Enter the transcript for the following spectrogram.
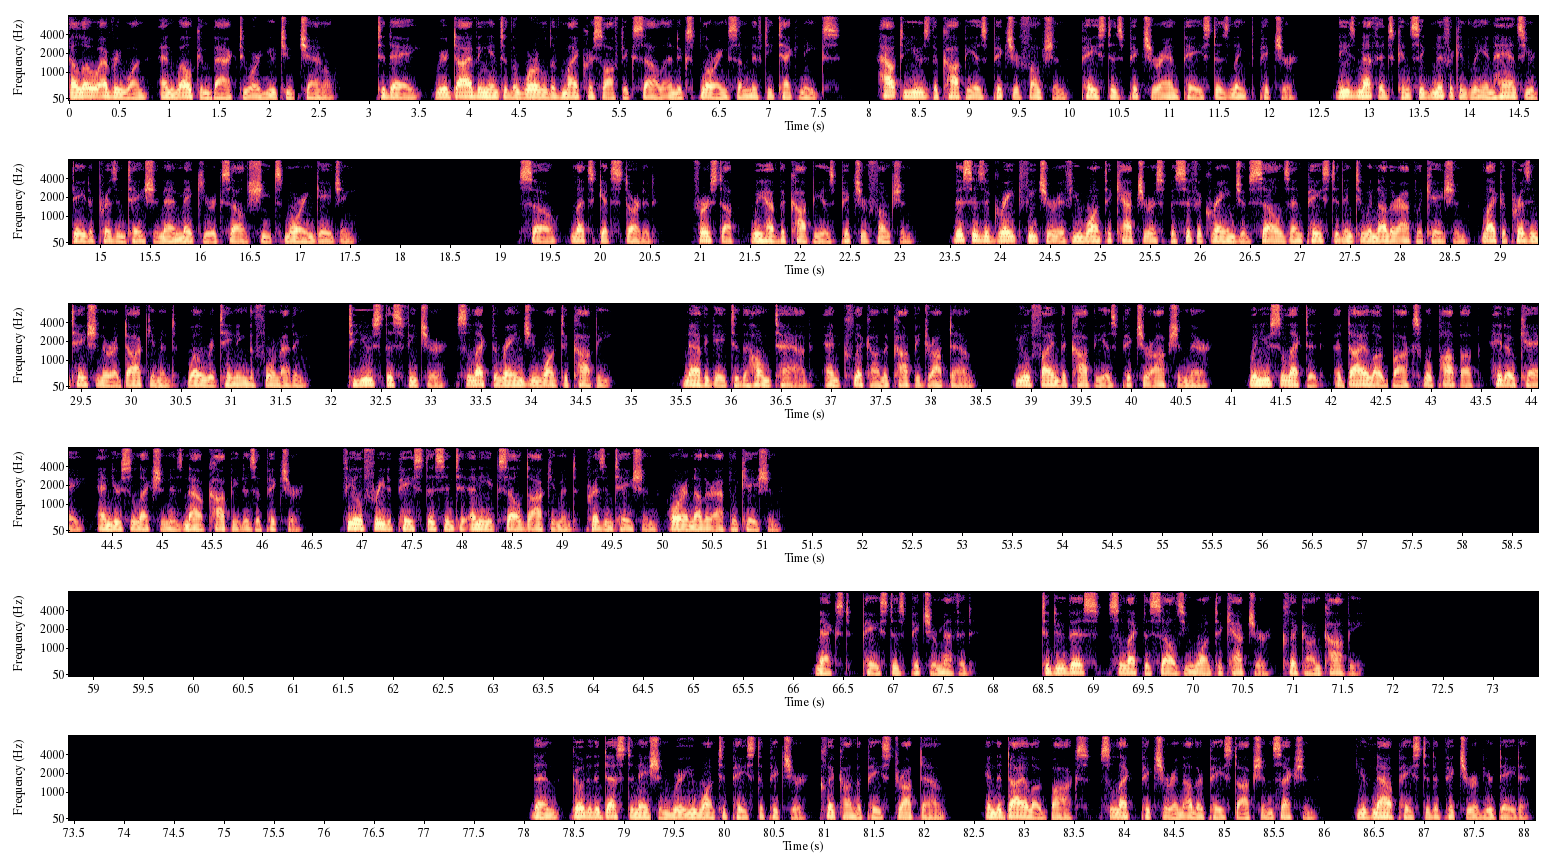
Hello everyone and welcome back to our YouTube channel. Today, we're diving into the world of Microsoft Excel and exploring some nifty techniques. How to use the copy as picture function, paste as picture and paste as linked picture. These methods can significantly enhance your data presentation and make your Excel sheets more engaging. So, let's get started. First up, we have the copy as picture function. This is a great feature if you want to capture a specific range of cells and paste it into another application, like a presentation or a document, while retaining the formatting. To use this feature, select the range you want to copy. Navigate to the Home tab and click on the Copy dropdown. You'll find the Copy as Picture option there. When you select it, a dialog box will pop up, hit OK, and your selection is now copied as a picture. Feel free to paste this into any Excel document, presentation, or another application. Next, paste as picture method. To do this, select the cells you want to capture, click on copy. Then, go to the destination where you want to paste the picture, click on the paste dropdown. In the dialog box, select picture and other paste option section. You've now pasted a picture of your data.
